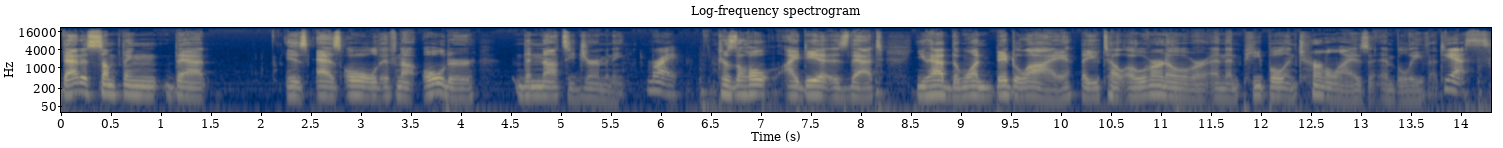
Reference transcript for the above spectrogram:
that is something that is as old, if not older, than Nazi Germany. Right. Because the whole idea is that you have the one big lie that you tell over and over, and then people internalize it and believe it. Yes.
